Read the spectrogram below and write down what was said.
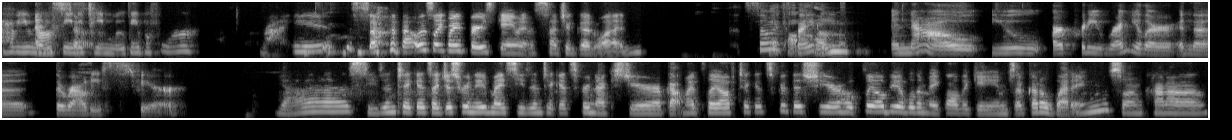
Have you not And seen a teen movie before? Right. so that was like my first game, and it was such a good one. That's so That's exciting. awesome. And now you are pretty regular in the the rowdy sphere. Yes, season tickets. I just renewed my season tickets for next year. I've got my playoff tickets for this year. Hopefully, I'll be able to make all the games. I've got a wedding, so I'm kind of,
